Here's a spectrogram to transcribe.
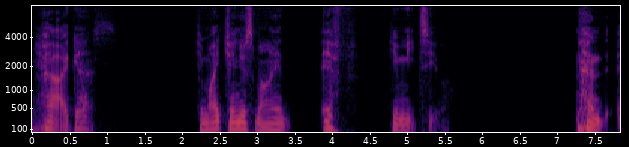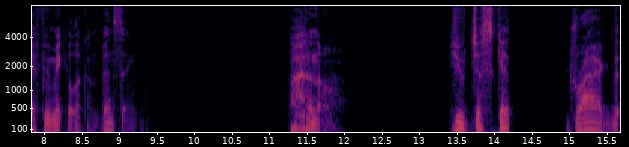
yeah, I guess. He might change his mind if he meets you. And if we make it look convincing. I don't know. You just get dragged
